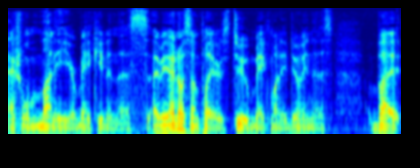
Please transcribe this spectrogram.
actual money you're making in this i mean i know some players do make money doing this but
